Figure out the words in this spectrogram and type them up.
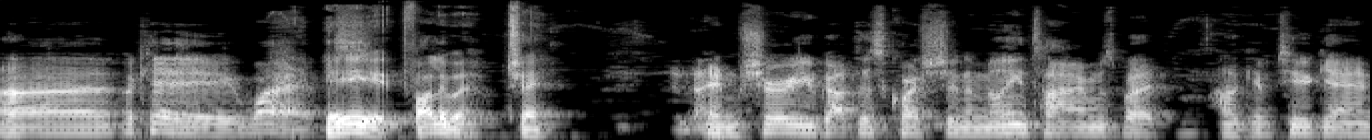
okay, why? Hey, fale, check. I'm sure you got this question a million times, but I'll give it to you again.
